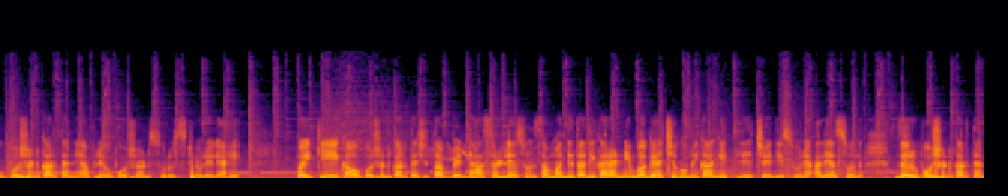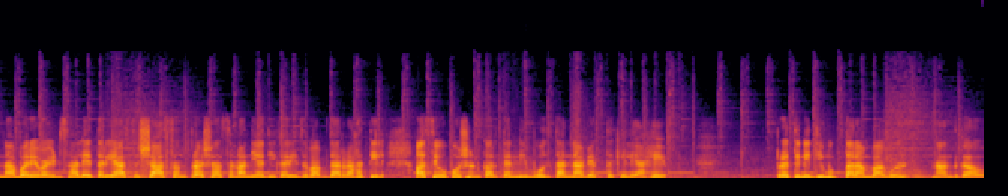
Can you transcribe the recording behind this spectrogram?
उपोषणकर्त्यांनी आपले उपोषण सुरूच ठेवलेले आहे. पैकी एका उपोषणकर्त्याची तब्येत ढासळली असून संबंधित अधिकाऱ्यांनी बघ्याची भूमिका घेतल्याचे दिसून आले असून जर उपोषणकर्त्यांना बरे वाईट झाले तर यास शासन प्रशासन आणि अधिकारी जबाबदार राहतील असे उपोषणकर्त्यांनी बोलताना व्यक्त केले आहे. प्रतिनिधी मुक्ताराम बागुल नांदगाव.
